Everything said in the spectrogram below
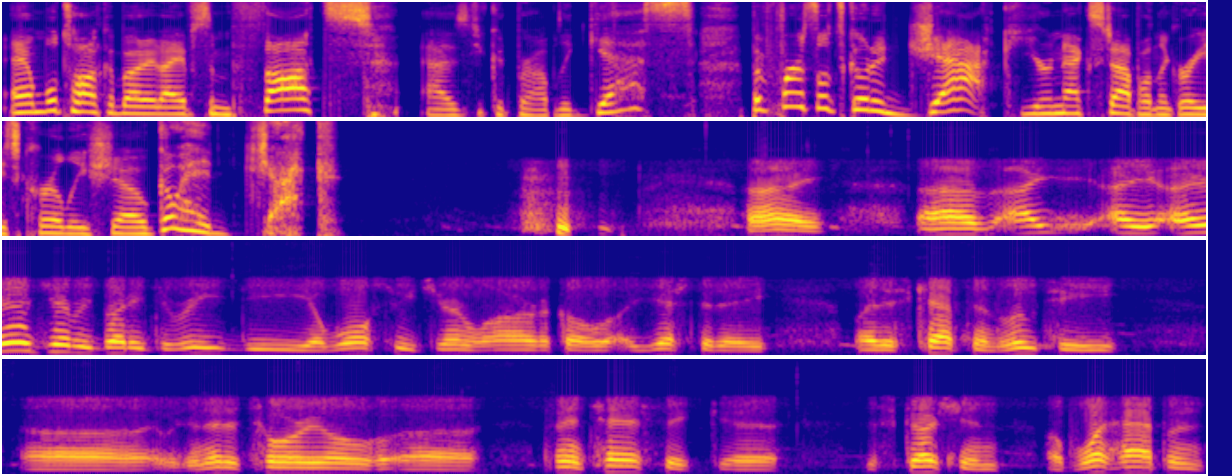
and we'll talk about it. I have some thoughts, as you could probably guess. But first, let's go to Jack. You're next up on the Grace Curley Show. Go ahead, Jack. Hi. Uh, I, I, I urge everybody to read the uh, Wall Street Journal article uh, yesterday by this Captain Luthi. Uh, it was an editorial, uh, fantastic uh, discussion of what happened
